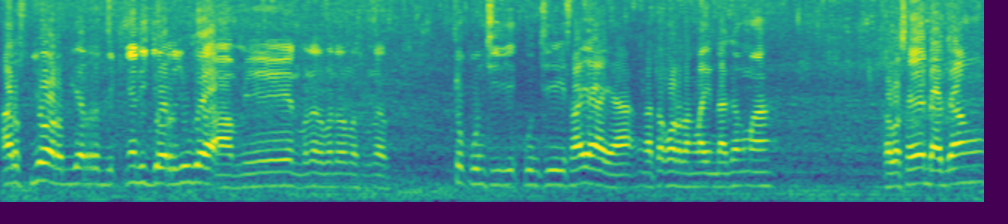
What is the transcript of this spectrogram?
Harus jor biar rezekinya dijor juga. Amin, bener bener Mas bener. itu kunci kunci saya ya. Nggak tahu orang lain dagang mah. Kalau saya dagang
